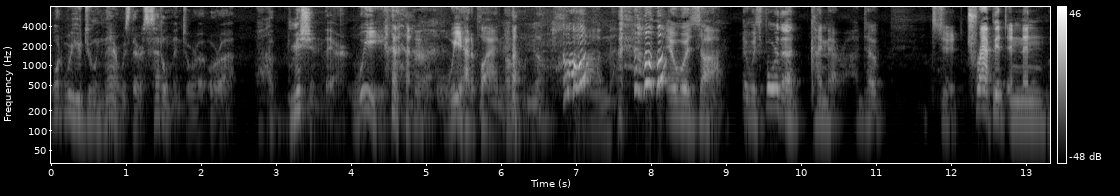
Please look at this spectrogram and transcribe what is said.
what were you doing there? Was there a settlement or a, or a, a mission there? we we had a plan. Oh, no. Um, it was uh, it was for the Chimera to to trap it and then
